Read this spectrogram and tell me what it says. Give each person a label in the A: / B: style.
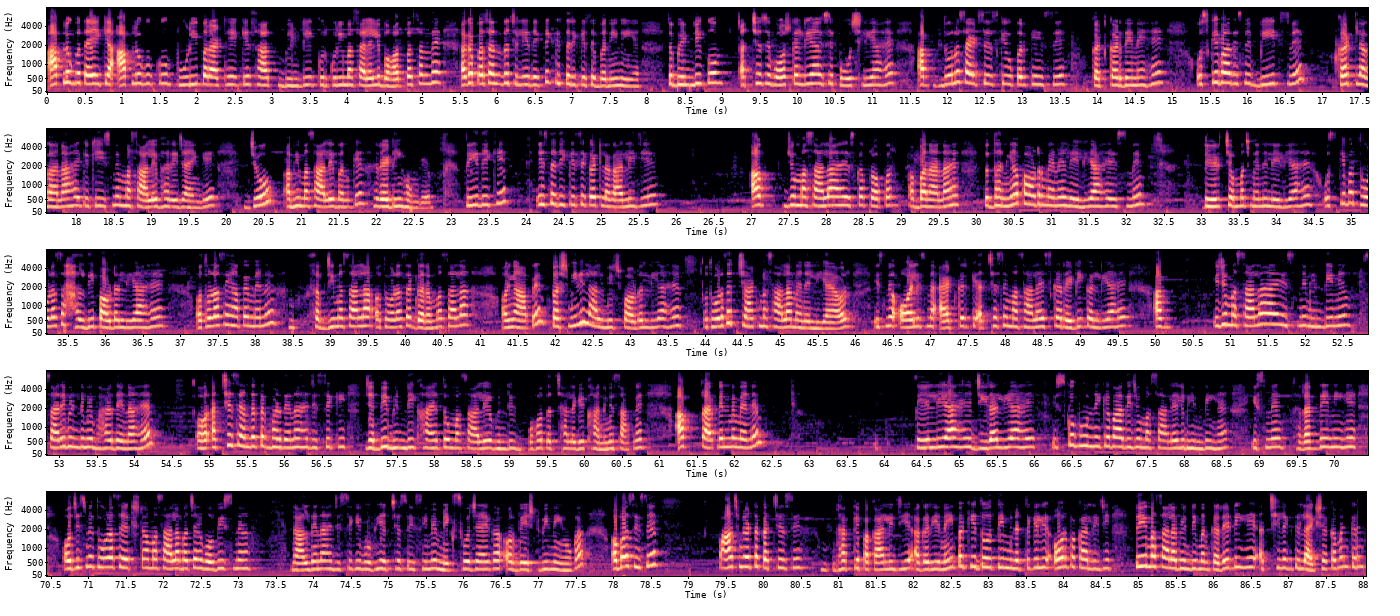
A: आप लोग बताइए क्या आप लोगों को पूड़ी पराठे के साथ भिंडी, कुरकुरी मसाले लिए बहुत पसंद है? अगर पसंद है तो चलिए देखते हैं किस तरीके से बनी हुई है। तो भिंडी को अच्छे से वॉश कर लिया, इसे पोछ लिया है। अब दोनों साइड से इसके ऊपर के हिस्से कट कर देने हैं। उसके बाद इसमें बीच में कट लगाना है, क्योंकि इसमें मसाले भरे जाएँगे, जो अभी मसाले बन के रेडी होंगे। तो ये देखिए, इस तरीके से कट लगा लीजिए। अब जो मसाला है इसका प्रॉपर अब बनाना है। तो धनिया पाउडर मैंने ले लिया है इसमें। डेढ़ चम्मच मैंने ले लिया है। उसके बाद थोड़ा सा हल्दी पाउडर लिया है और थोड़ा सा यहाँ पे मैंने सब्ज़ी मसाला और थोड़ा सा गरम मसाला और यहाँ पे कश्मीरी लाल मिर्च पाउडर लिया है और थोड़ा सा चाट मसाला मैंने लिया है और इसमें ऑयल इसमें ऐड करके अच्छे से मसाला इसका रेडी कर लिया है। अब ये जो मसाला है इसमें भिंडी में, सारी भिंडी में भर देना है। और अच्छे से अंदर तक भर देना है जिससे कि जब भी भिंडी खाएँ तो मसाले और भिंडी बहुत अच्छा लगे खाने में साथ में। अब फ्राई पैन में मैंने तेल लिया है, जीरा लिया है। इसको भूनने के बाद ये जो मसाले वाली भिंडी हैं, इसमें रख देनी है और जिसमें थोड़ा सा एक्स्ट्रा मसाला बचा है वो भी इसमें डाल देना है जिससे कि वो भी अच्छे से इसी में मिक्स हो जाएगा और वेस्ट भी नहीं होगा। और बस इसे पाँच मिनट तक अच्छे से ढक के पका लीजिए। अगर ये नहीं पकी, दो तीन मिनट तक के लिए और पका लीजिए। तो ये मसाला भिंडी बनकर रेडी है। अच्छी लगी तो लाइक शेयर कमेंट करें।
